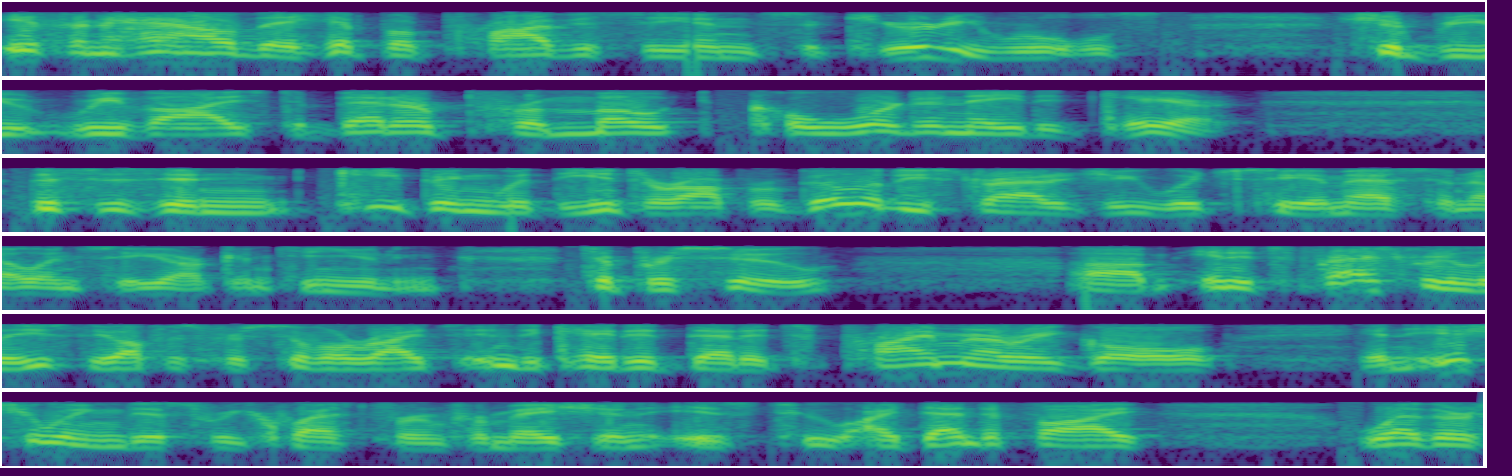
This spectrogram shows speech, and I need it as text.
if and how the HIPAA privacy and security rules should be revised to better promote coordinated care. This is in keeping with the interoperability strategy which CMS and ONC are continuing to pursue. Um, in its press release, the Office for Civil Rights indicated that its primary goal in issuing this request for information is to identify whether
